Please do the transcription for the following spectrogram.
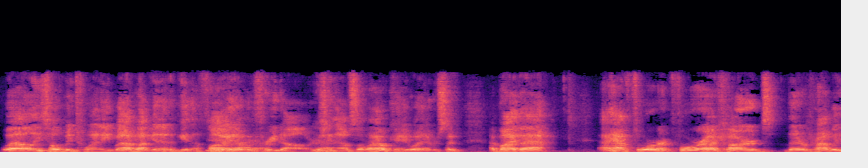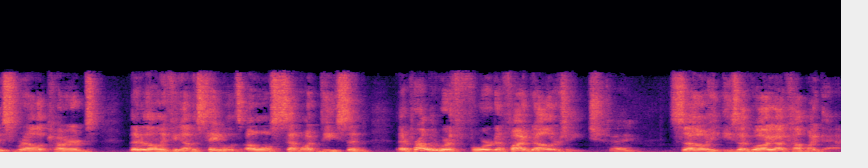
Well, he told me twenty, but I'm not going to get in a fight Yeah, over three dollars, you Yeah. know. So I'm like, okay, whatever. So I buy that. I have four four uh, cards. They're probably some relic cards. They're the only thing on this table that's almost somewhat decent. They're probably worth four to five dollars each. Okay. So he's like, "Well, I gotta call my dad."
